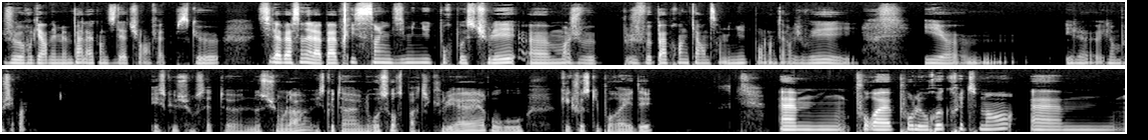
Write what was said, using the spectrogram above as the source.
je regardais même pas la candidature en fait, parce que si la personne elle a pas pris 5-10 minutes pour postuler, moi je veux, je veux pas prendre 45 minutes pour l'interviewer et et, et l'embaucher quoi. Est-ce que sur cette euh, notion-là, est-ce que tu as une ressource particulière ou quelque chose qui pourrait aider? Euh, pour, euh, pour le recrutement, une,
